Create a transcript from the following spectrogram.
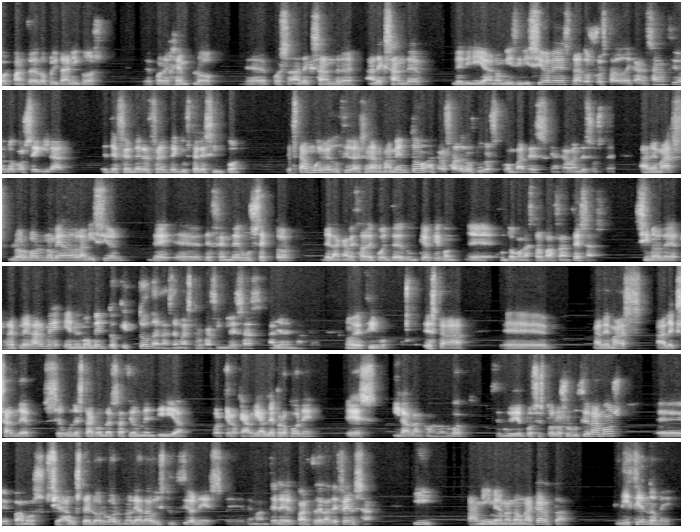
por parte de los británicos por ejemplo pues Alexander, Alexander le diría no mis divisiones dado su estado de cansancio no conseguirán defender el frente que usted les impone están muy reducidas en armamento a causa de los duros combates que acaban de sostener. Además, Lord Gore no me ha dado la misión de eh, defender un sector de la cabeza de puente de Dunkerque eh, junto con las tropas francesas, sino de replegarme en el momento que todas las demás tropas inglesas hayan embarcado. ¿No? Es decir, esta, eh, además, Alexander, según esta conversación, mentiría, porque lo que Abrial le propone es ir a hablar con Lord Gore. Dice, muy bien, pues esto lo solucionamos eh, vamos, si a usted el Orgor no le ha dado instrucciones eh, de mantener parte de la defensa y a mí me ha mandado una carta diciéndome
